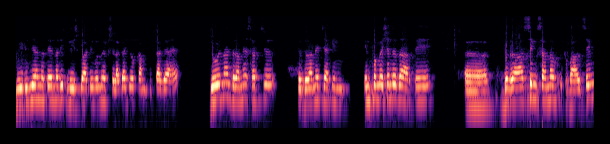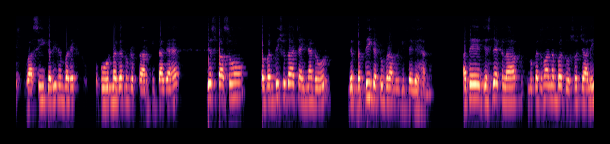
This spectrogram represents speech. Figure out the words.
ਬੀ ਡਿਵੀਜ਼ਨ ਅਤੇ ਇਹਨਾਂ ਦੀ ਪੁਲਿਸ ਪਾਰਟੀ ਵੱਲੋਂ ਇੱਕ ਸ਼ਲਾਘਾਯੋਗ ਕੰਮ ਕੀਤਾ ਗਿਆ ਹੈ ਜੋ ਇਹਨਾਂ ਦੌਰਾਨੇ ਸਰਚ ਤੇ ਦੌਰਾਨੇ ਚੈਕਿੰਗ ਇਨਫੋਰਮੇਸ਼ਨ ਦੇ ਆਧਾਰ ਤੇ ਅਹ, ਦਿਲਰਾਜ ਸਿੰਘ ਸਨ of ਇਕਬਾਲ ਸਿੰਘ ਵਾਸੀ ਗਲੀ ਨੰਬਰ 1 ਕਪੂਰ ਨਗਰ ਨੂੰ ਗ੍ਰਿਫਤਾਰ ਕੀਤਾ ਗਿਆ ਹੈ ਜਿਸ ਪਾਸੋਂ ਪਾਬੰਦੀਸ਼ੁਦਾ ਚਾਈਨਾ ਡੋਰ ਦੇ 32 ਗੱਟੂ ਬਰਾਮਦ ਕੀਤੇ ਗਏ ਹਨ ਅਤੇ ਜਿਸ ਦੇ ਖਿਲਾਫ ਮੁਕੱਦਮਾ ਨੰਬਰ 240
